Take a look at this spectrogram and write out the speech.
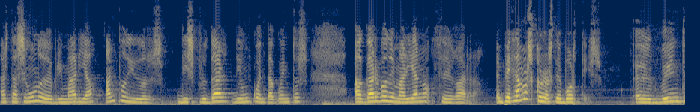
hasta segundo de primaria han podido disfrutar de un cuentacuentos a cargo de Mariano Cegarra. Empezamos con los deportes. El 20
